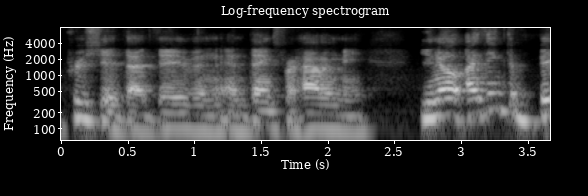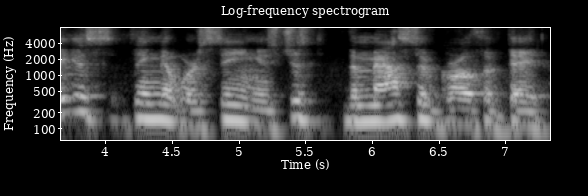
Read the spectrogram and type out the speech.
appreciate that, Dave, and, and thanks for having me. You know, I think the biggest thing that we're seeing is just the massive growth of data.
